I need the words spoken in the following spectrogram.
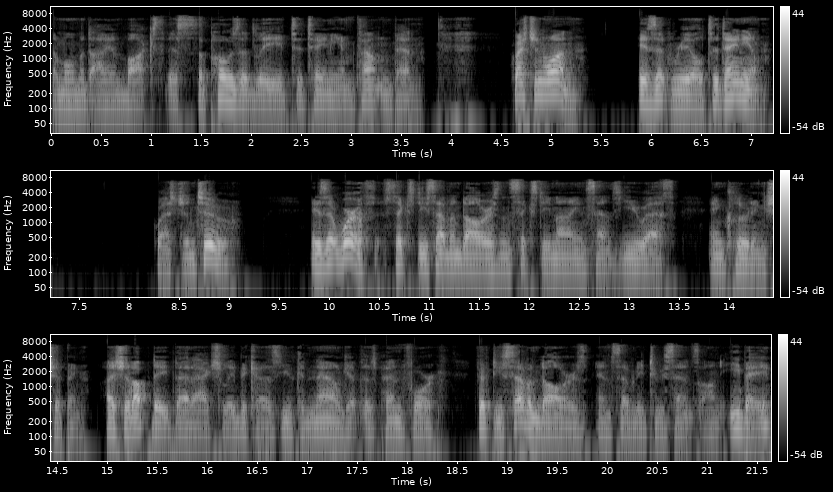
the moment I unboxed this supposedly titanium fountain pen. Question 1. Is it real titanium? Question 2. Is it worth $67.69 US, including shipping? I should update that actually because you can now get this pen for $57.72 on eBay.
